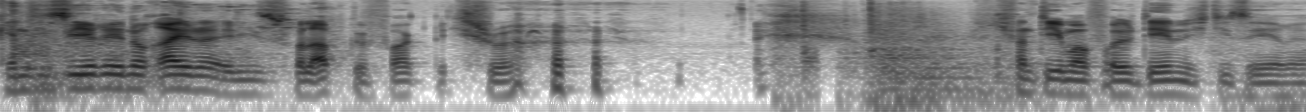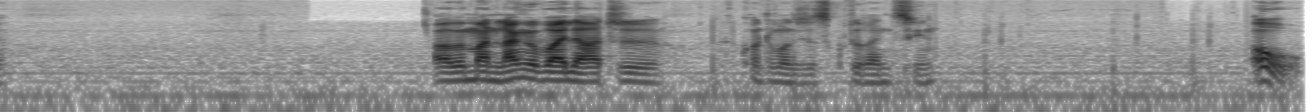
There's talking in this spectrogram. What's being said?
Kennt die Serie noch eine? Ey, die ist voll abgefuckt, ich schwöre. Ich fand die immer voll dämlich, die Serie. Aber wenn man Langeweile hatte, konnte man sich das gut reinziehen. Oh.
